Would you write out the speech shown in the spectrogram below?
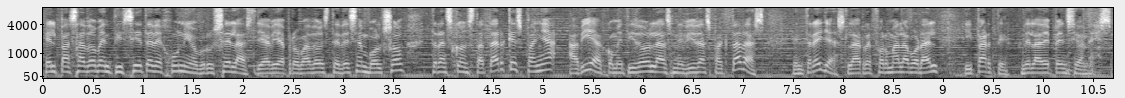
El pasado 27 de junio, Bruselas ya había aprobado este desembolso tras constatar que España había acometido las medidas pactadas, entre ellas la reforma laboral y parte de la de pensiones.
